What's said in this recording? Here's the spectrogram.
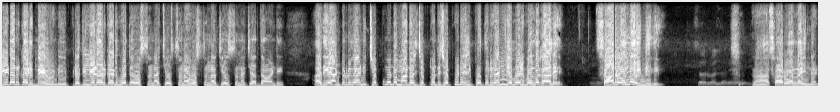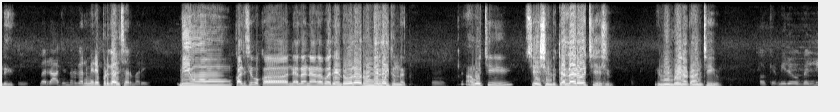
లీడర్ కాడికి పోయామండి. ప్రతి లీడర్ కాడికి పోతే వస్తున్నా చేస్తున్నా వస్తున్నా చేస్తున్నా చేద్దామండి. అది అంటారు కానీ చెప్పుకుంటే మాటలు చెప్పుకుంటే చెప్పుకుంటే వెళ్ళిపోతారు కానీ ఎవరి వల్ల కాలే. సార్ వల్ల అయింది ఇది. సార్ వల్ల అయిందండి. మరి రాజేందర్ గారిని మీరు ఎప్పుడు కలిసారు మరి? మేము కలిసి ఒక నెల నెల పదిహేను రోజులు రెండు నెలలు అవుతుంది వచ్చి చేసిండు. తెల్లారి వచ్చి చేసిండు. మేము పోయిన కాంచి ఓకే మీరు వెళ్ళి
